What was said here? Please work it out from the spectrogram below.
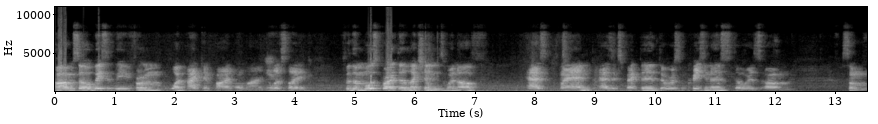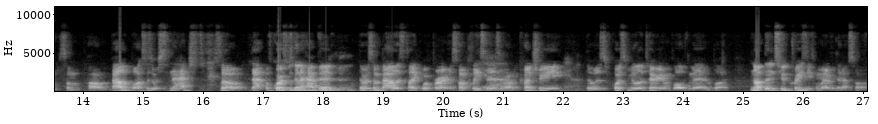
Um, so basically, from what I can find online, Yeah. it looks like for the most part the elections went off as planned, as expected. There was some craziness. There was um, some some um, ballot boxes were snatched. So that of course was gonna happen. Mhm. There were some ballots like were burnt in some places Yeah. around the country. Yeah. There was of course military involvement, but nothing too crazy from everything I saw.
